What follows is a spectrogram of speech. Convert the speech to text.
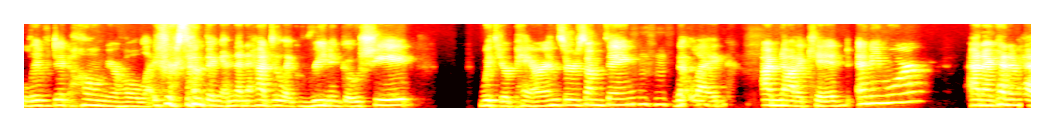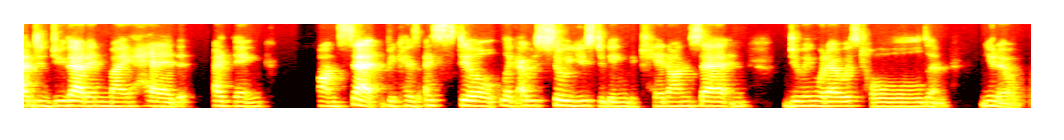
lived at home your whole life or something, and then had to like renegotiate with your parents or something that like I'm not a kid anymore. And I kind of had to do that in my head, I think, on set because I still like I was so used to being the kid on set and doing what I was told and you know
